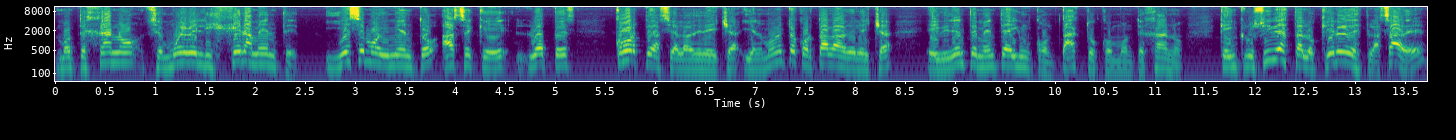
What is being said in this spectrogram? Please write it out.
Montejano se mueve ligeramente y ese movimiento hace que López corte hacia la derecha y en el momento de cortar a la derecha evidentemente hay un contacto con Montejano que inclusive hasta lo quiere desplazar ¿eh?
